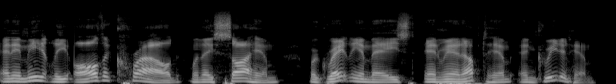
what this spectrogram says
And immediately all the crowd, when they saw him, were greatly amazed, and ran up to him and greeted him.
